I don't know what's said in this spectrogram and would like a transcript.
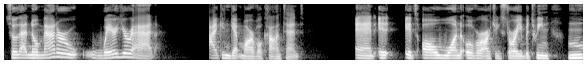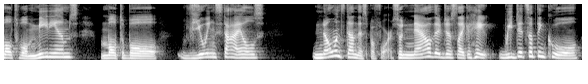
so that no matter where you're at, I can get Marvel content. And it it's all one overarching story between multiple mediums, multiple viewing styles. No one's done this before. So now they're just like, hey, we did something cool,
